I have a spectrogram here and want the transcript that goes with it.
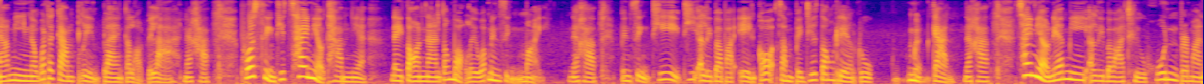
นะ มีนวัตกรรมเปลี่ยนแปลงตลอดเวลานะคะ เพราะสิ่งที่ไช่เหนี่ยวทำเนี่ย ในตอนนั้นต้องบอกเลยว่าเป็นสิ่งใหม่นะคะ เป็นสิ่งที่ที่อาลีบาบาเองก็จำเป็นที่ต้องเรียนรู้เหมือนกันนะคะ ไช่เหนี่ยวเนี่ยมีอาลีบาบาถือหุ้นประมาณ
